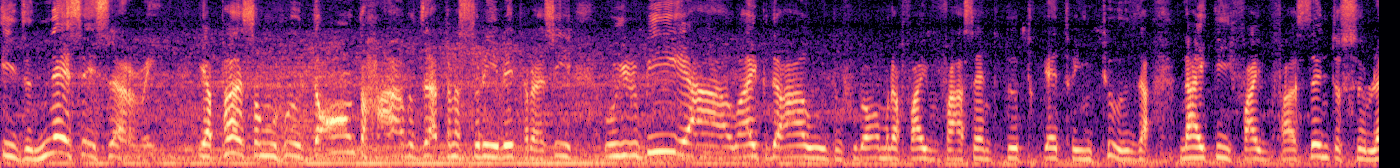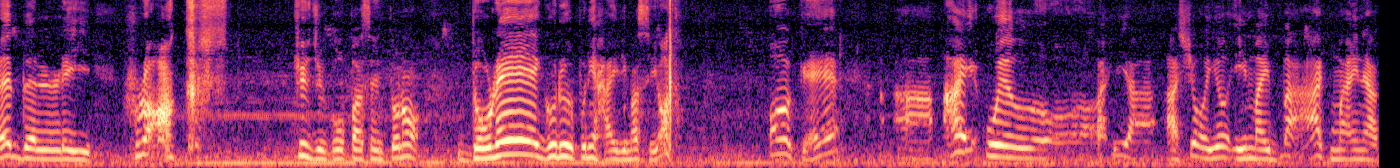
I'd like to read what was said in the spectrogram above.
is necessary. A person who don't have that three literacy will be uh, wiped out from the 5% to, to get into the 95% slavery flocks 95%の奴隷グループに入りますよと OK、uh, I will yeah, show you in my back my uh,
